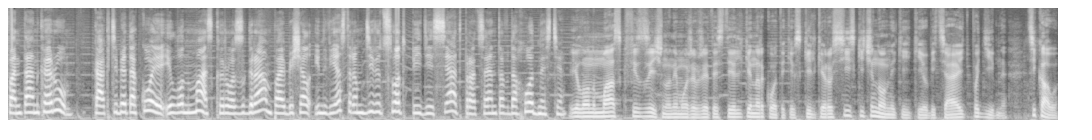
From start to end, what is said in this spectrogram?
Фонтанка.ру. Как тебе такое? Илон Маск Росграм пообещал инвесторам 950% доходности. Ілон Маск фізично не може вжити стільки наркотиків, скільки російські чиновники, які обіцяють подібне. Цікаво,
